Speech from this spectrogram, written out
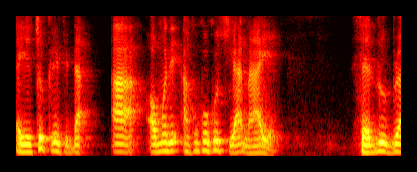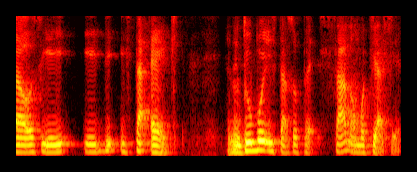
ɛyɛ chocolate da a wɔde akoko kosua na ayɛ. Sɛ duro bra a ɔsɛ yɛ yɛdi easter egg. Ɛno nti wɔbɔ easter so pɛ saa na wɔte aseɛ.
